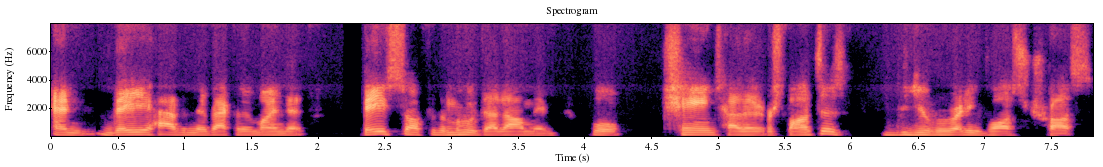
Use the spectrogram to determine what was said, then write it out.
And they have in the back of their mind that based off of the mood that I'm in, well, change how their response is, you've already lost trust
